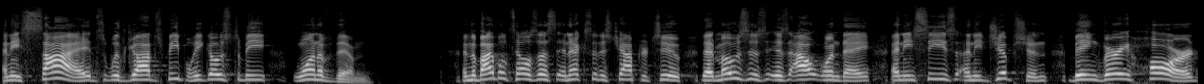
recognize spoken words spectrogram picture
And he sides with God's people. He goes to be one of them. And the Bible tells us in Exodus chapter 2 that Moses is out one day and he sees an Egyptian being very hard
